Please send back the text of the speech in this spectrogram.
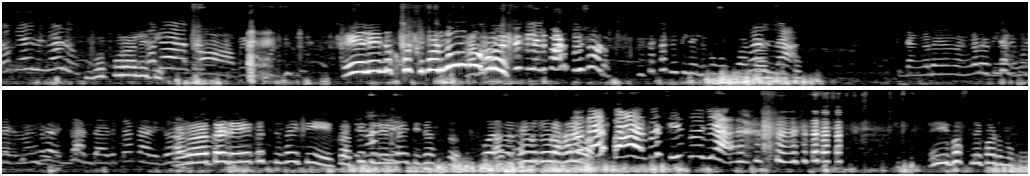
सगळ्यांनी काढू. भरपूर आली ती हा. ए लई नको कच्ची पाडू नको नको खाली. पिकलेली पाडतोय सोड अगं तडे कच्ची आहे ती. क- पिकलेली नाही. ती जास्त. असं थोडं थोडं हलवा. बसले पाडू नको.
